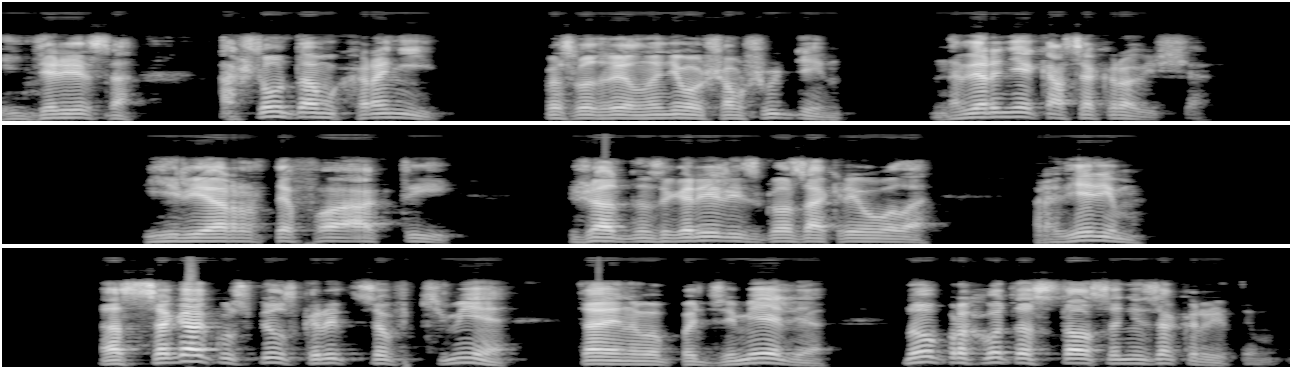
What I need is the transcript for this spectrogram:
Интересно, а что он там хранит? Посмотрел на него Шамшуддин. Наверняка сокровища. Или артефакты? Жадно загорелись глаза Креола. Проверим. Ассагак успел скрыться в тьме тайного подземелья, но проход остался незакрытым.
